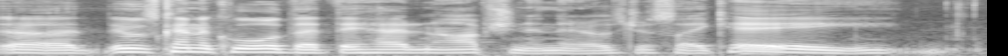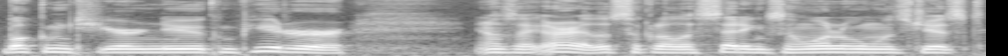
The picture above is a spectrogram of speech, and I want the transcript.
uh, it was kind of cool that they had an option in there. It was just like, "Hey, welcome to your new computer." And I was like, "All right, let's look at all the settings." And one of them was just,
